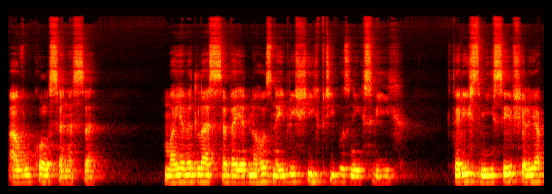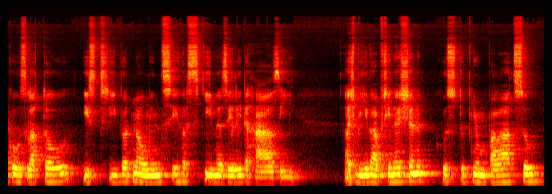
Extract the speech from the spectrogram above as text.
a v úkol se nese. Maje vedle sebe jednoho z nejbližších příbuzných svých, kterýž smí si všelijakou zlatou i stříbrnou minci hrstí mezi lid hází, až bývá přinešen ku stupňům palácu,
